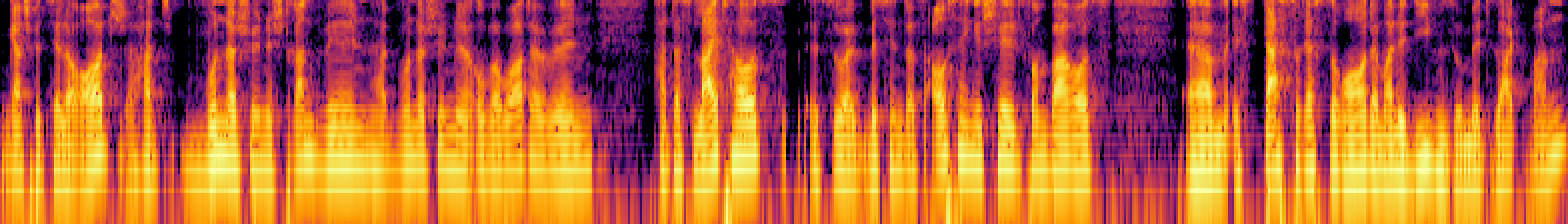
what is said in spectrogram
ein ganz spezieller Ort, hat wunderschöne Strandvillen, hat wunderschöne Overwater-Villen, hat das Lighthouse, ist so ein bisschen das Aushängeschild vom Barros, ähm, ist das Restaurant der Malediven somit, sagt man.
